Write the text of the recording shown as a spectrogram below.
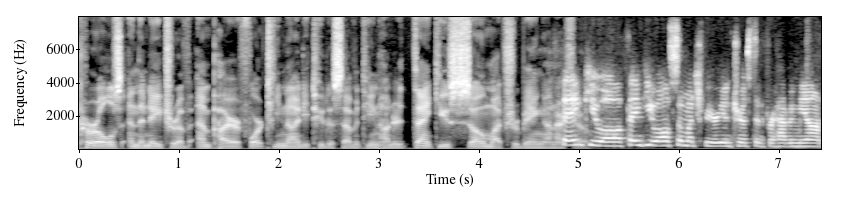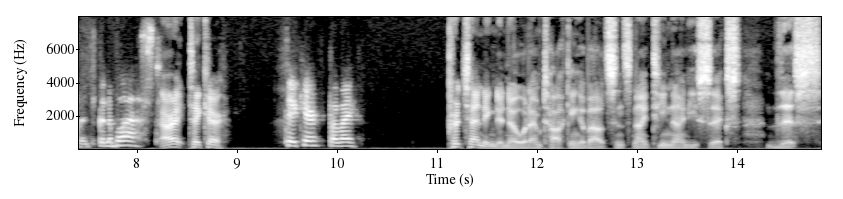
Pearls and the Nature of Empire, 1492 to 1700. Thank you so much for being on our Thank show. Thank you all. Thank you all so much for your interest and for having me on. It's been a blast. All right, take care. Take care. Bye bye. Pretending to know what I'm talking about since 1996. This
